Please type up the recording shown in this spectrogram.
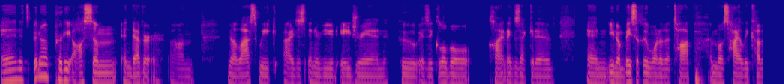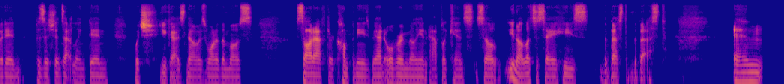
and it's been a pretty awesome endeavor. Um, you know, last week I just interviewed Adrian, who is a global client executive and, you know, basically one of the top and most highly coveted positions at LinkedIn, which you guys know is one of the most sought after companies. We had over a million applicants. So, you know, let's just say he's the best of the best. And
